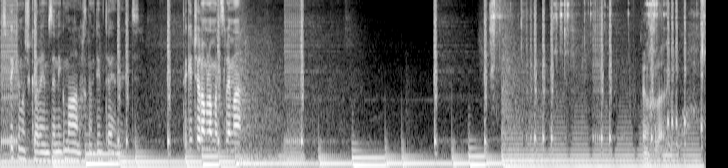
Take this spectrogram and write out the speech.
מספיק עם השקרים, זה נגמר, אנחנו יודעים את האמת. תגיד שלום למצלמה. אין לך לאן לברוח.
